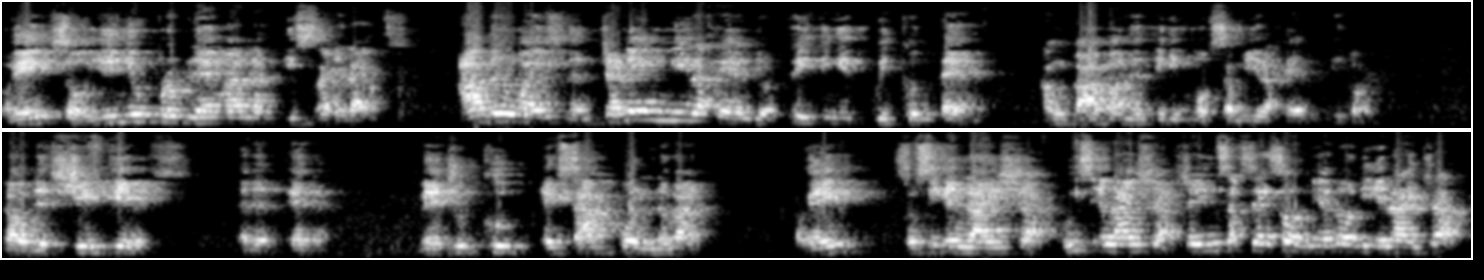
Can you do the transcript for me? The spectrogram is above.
Okay? So, yun yung problema ng Israelites. Otherwise, nandiyan na yung miracle, you're treating it with contempt, ang baba ng tingin mo sa miracle ni Lord. Now, let's shift gears. And, and medyo good example naman. Okay? So, si Elisha. Who is Elisha? Siya yung successor ni, ano, ni Elijah.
